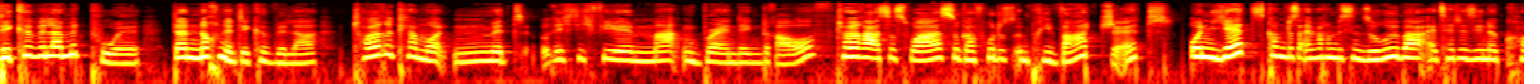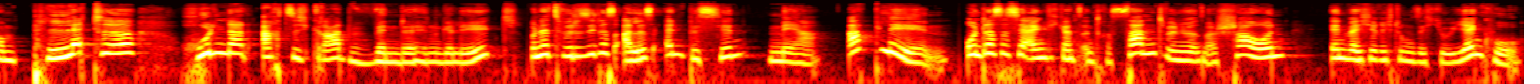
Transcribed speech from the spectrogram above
Dicke Villa mit Pool, dann noch eine dicke Villa, teure Klamotten mit richtig viel Markenbranding drauf, teure Accessoires, sogar Fotos im Privatjet. Und jetzt kommt es einfach ein bisschen so rüber, als hätte sie eine komplette 180 Grad Wende hingelegt. Und jetzt würde sie das alles ein bisschen mehr ablehnen. Und das ist ja eigentlich ganz interessant, wenn wir uns mal schauen, in welche Richtung sich Julienko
